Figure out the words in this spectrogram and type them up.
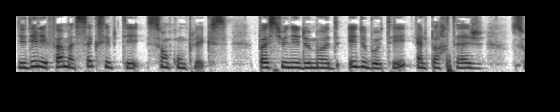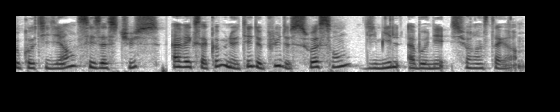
d'aider les femmes à s'accepter sans complexe. Passionnée de mode et de beauté, elle partage son quotidien, ses astuces, avec sa communauté de plus de 70 000 abonnés sur Instagram.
